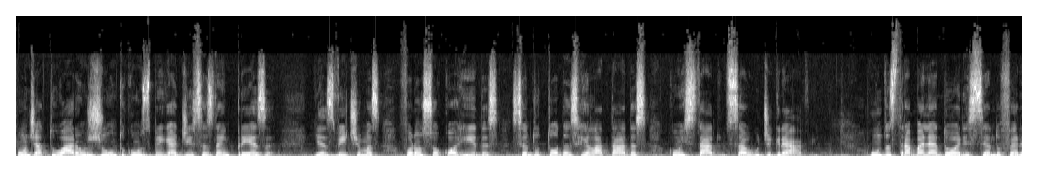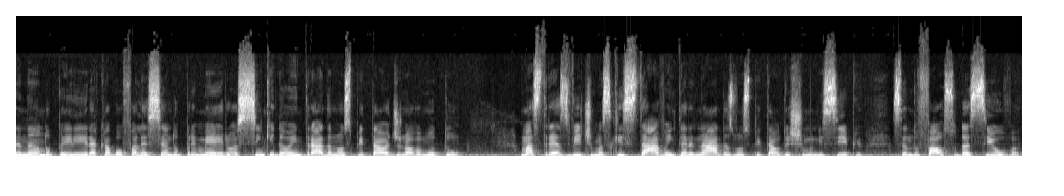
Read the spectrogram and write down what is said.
onde atuaram junto com os brigadistas da empresa, e as vítimas foram socorridas, sendo todas relatadas com estado de saúde grave. Um dos trabalhadores, sendo Fernando Pereira, acabou falecendo primeiro assim que deu entrada no hospital de Nova Mutum. Mas três vítimas que estavam internadas no hospital deste município, sendo Fausto da Silva,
